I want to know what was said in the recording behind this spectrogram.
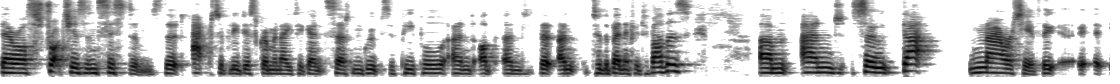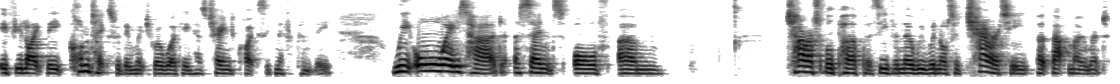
there are structures and systems that actively discriminate against certain groups of people and and, and to the benefit of others. Um, and so that narrative, the, if you like, the context within which we're working has changed quite significantly. We always had a sense of um, charitable purpose, even though we were not a charity at that moment,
